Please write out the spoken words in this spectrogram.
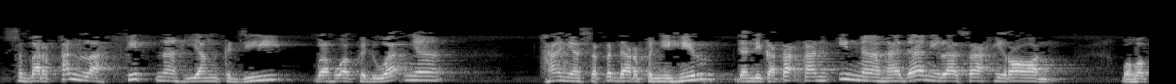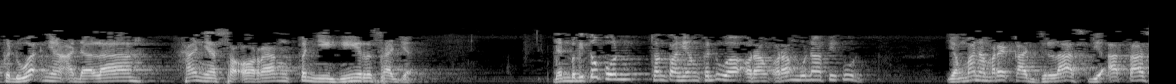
disebarkanlah fitnah yang keji bahwa keduanya hanya sekedar penyihir dan dikatakan inna hadani sahiron bahwa keduanya adalah hanya seorang penyihir saja. Dan begitu pun contoh yang kedua orang-orang munafikun yang mana mereka jelas di atas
